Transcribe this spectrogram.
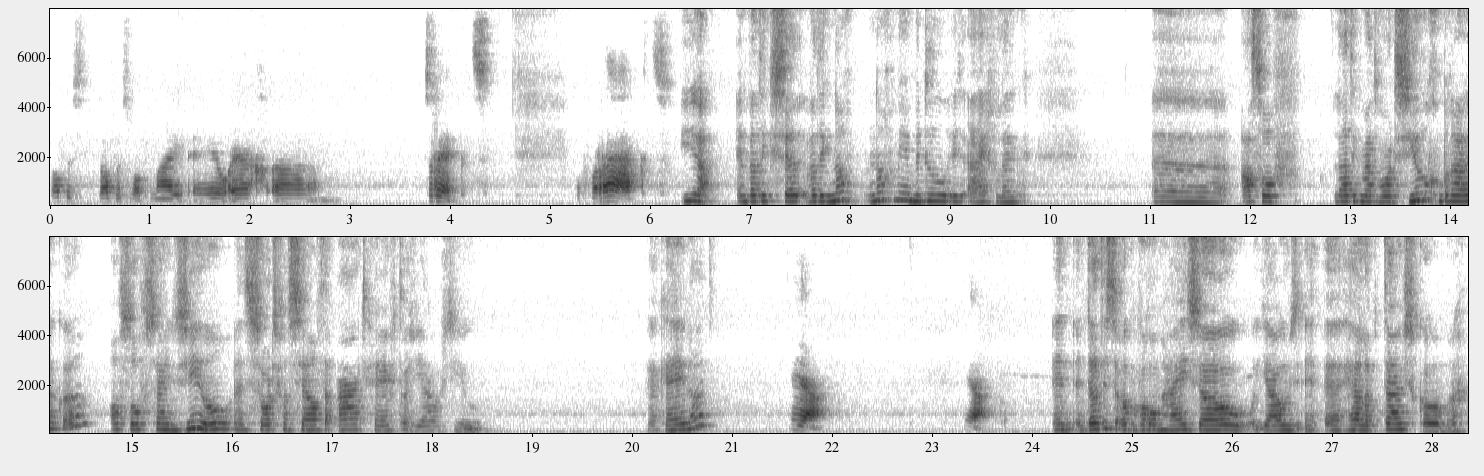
Dat is, dat is wat mij heel erg ehm, trekt. Raakt. Ja, en wat ik, wat ik nog, nog meer bedoel is eigenlijk eh, alsof, laat ik maar het woord ziel gebruiken, alsof zijn ziel een soort vanzelfde aard heeft als jouw ziel. Herken je dat? Ja. Ja. En dat is ook waarom hij zo jou eh, helpt thuiskomen.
